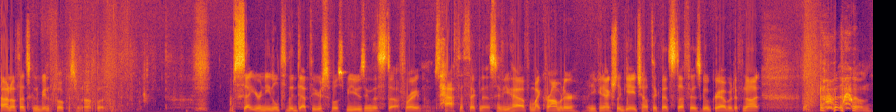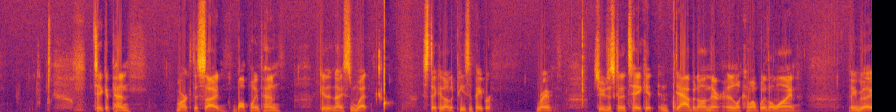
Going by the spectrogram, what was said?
don't know if that's going to be in focus or not, but set your needle to the depth that you're supposed to be using this stuff, right? It's half the thickness. If you have a micrometer and you can actually gauge how thick that stuff is, go grab it. If not, take a pen, mark the side, ballpoint pen, get it nice and wet, stick it on a piece of paper, right? So you're just gonna take it and dab it on there and it'll come up with a line. And you'll be like,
